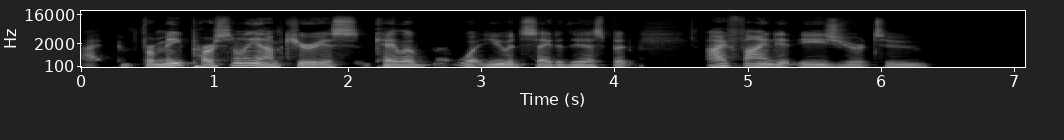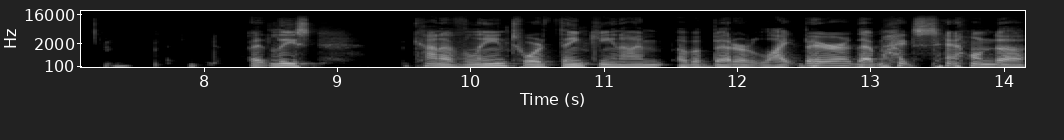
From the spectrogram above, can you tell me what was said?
I, for me personally, and I'm curious, Caleb, what you would say to this, but I find it easier to at least kind of lean toward thinking I'm of a better light bearer. That might sound uh,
